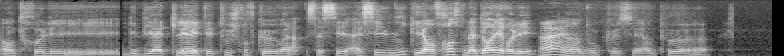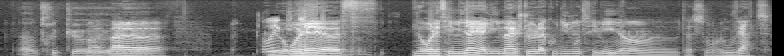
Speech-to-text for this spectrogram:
entre les, les biathlètes Mm. et tout. Je trouve que voilà, ça c'est assez unique. Et en France, on adore les relais, Ouais. hein, donc euh, c'est un peu euh, un truc. euh, Ouais, bah, euh, Oui, le, relais, euh, le féminin est à l'image de la Coupe du Monde féminine, hein, de toute façon ouverte.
